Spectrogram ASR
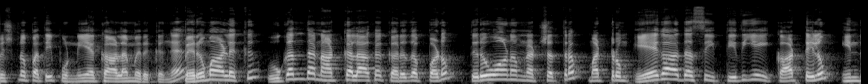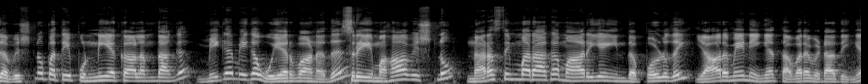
விஷ்ணுபதி புண்ணிய காலம் இருக்குங்க. பெருமாளுக்கு உகந்த நாட்களாக கருதப்படும் திருவோணம் நட்சத்திரம் மற்றும் ஏகாதசி திதியை காட்டிலும் இந்த விஷ்ணுபதி புண்ணிய காலம் தாங்க மிக மிக உயர்வானது. ஸ்ரீ மகாவிஷ்ணு நரசிம்மராக மாறிய இந்த பொழுதை யாருமே நீங்க தவற விடாதீங்க.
